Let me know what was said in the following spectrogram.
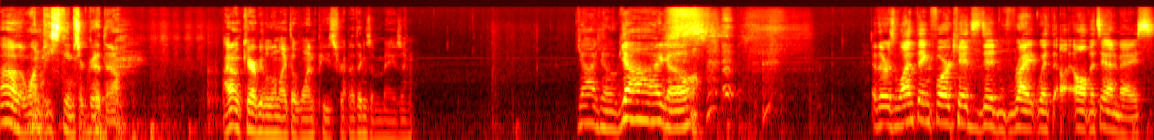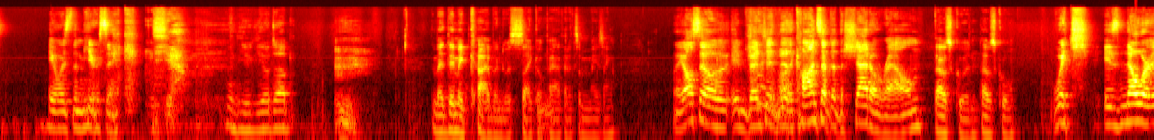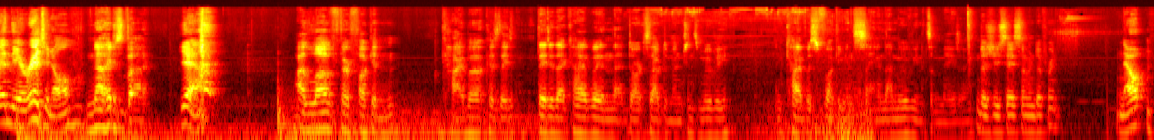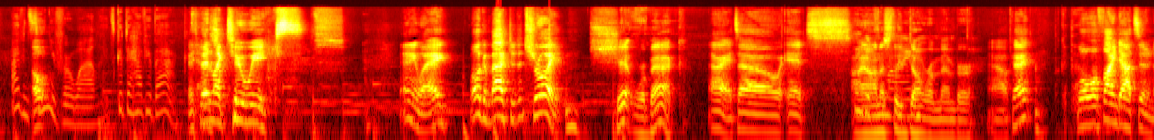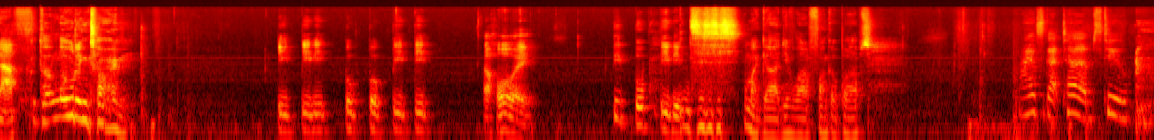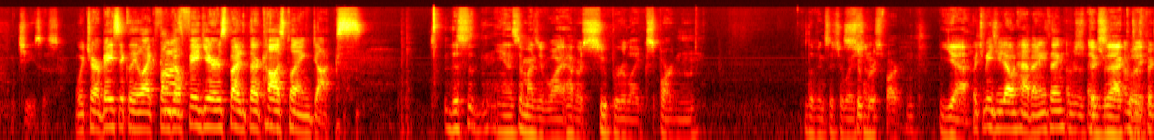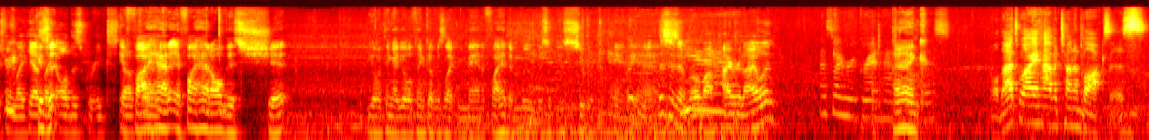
Oh, the One Piece themes are good though. I don't care if people don't like the One Piece rap. That thing's amazing. Yeah, yo, yeah, yo. if there was one thing 4Kids did right with all of its animes, it was the music. Yeah. And the Yu-Gi-Oh dub. they made they made Kaiba into a psychopath, and it's amazing. They also invented the concept of the Shadow Realm, That was good. That was cool. Which is nowhere in the original. No, they just die. Yeah. I love their fucking Kaiba because they they did that Kaiba in that Dark Side of Dimensions movie, and Kaiba's fucking insane in that movie, and it's amazing. Does she say something different? Nope. I haven't Oh. seen you for a while. It's good to have you back. It's been like two weeks. Anyway, welcome back to Detroit. Shit, we're back. Alright, so it's. I it's honestly mine. don't remember. Okay. Look at that. Well, we'll find out soon enough. Look at that loading time. Beep beep beep boop boop beep beep. Ahoy. Beep boop beep beep. Oh my god, you have a lot of Funko Pops. I also got Tubbz too. Jesus. Which are basically like Funko Cos- figures, but they're cosplaying ducks. This is yeah. This reminds me of why I have a super like Spartan living situation. Super Spartan. Yeah. Which means you don't have anything. I'm just picturing, I'm just picturing like he has 'Cause like it- all this Greek stuff. If I like- had if I had all this shit, the only thing I'd be able to think of is like, man, if I had to move, this would be super handy. Wait, ass. this isn't Robot Pirate Island. That's why I regret having Hank. all this. Well, that's why I have a ton of boxes.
